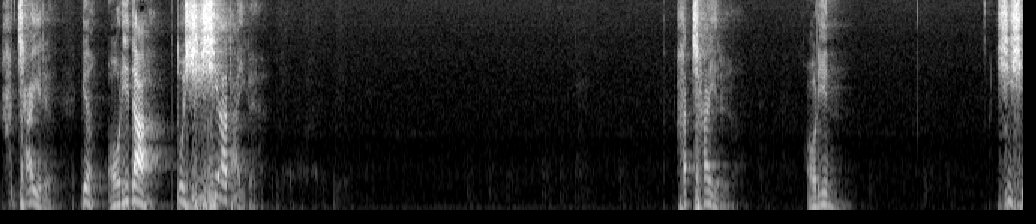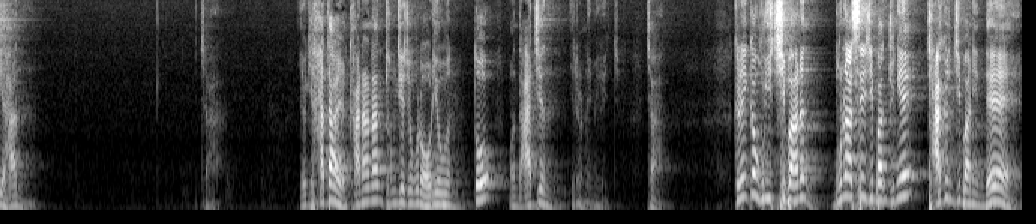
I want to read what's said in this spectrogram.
하차이르. 이게 어리다, 또 시시하다 이거예요. 하차이르 어린 시시한 자 여기 하달 가난한 경제적으로 어려운 또 뭐 낮은 이런 의미가 있죠. 자 그러니까 우리 집안은 문화세 집안 중에 작은 집안인데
